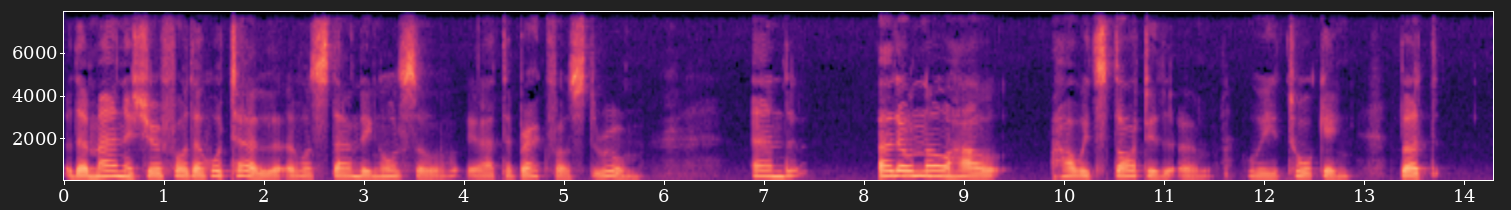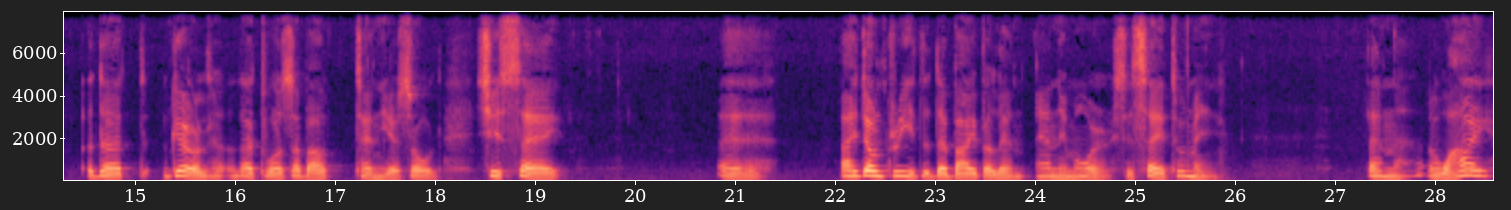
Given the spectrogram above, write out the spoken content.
the manager for the hotel was standing also at the breakfast room, and I don't know how how it started. Uh, we talking, but that girl that was about ten years old, she say, uh, "I don't read the Bible an- anymore." She say to me, and why?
